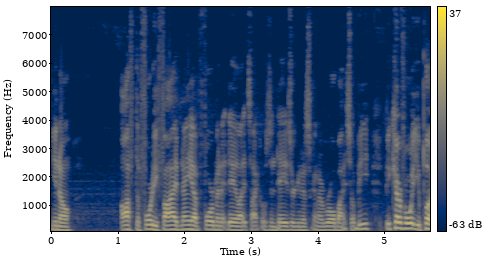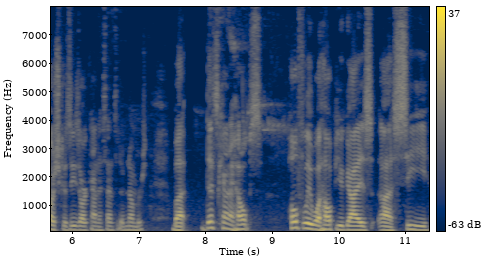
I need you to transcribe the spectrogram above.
you know, off the 45, now you have four minute daylight cycles, and days are just going to roll by. So be be careful what you push, because these are kind of sensitive numbers. But this kind of helps. Hopefully, will help you guys uh, see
